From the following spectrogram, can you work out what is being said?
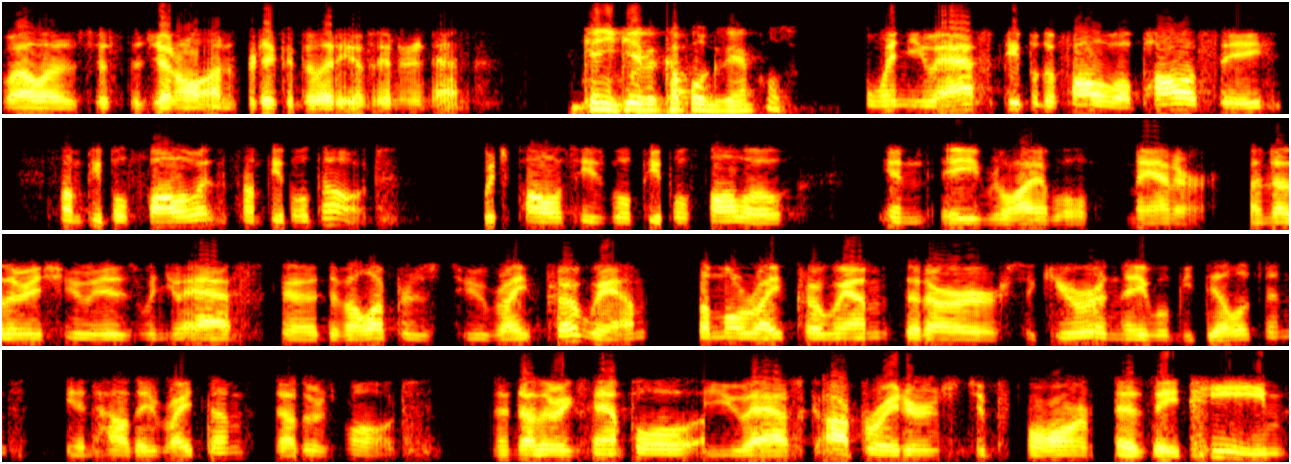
well as just the general unpredictability of the internet. Can you give a couple examples? When you ask people to follow a policy, some people follow it and some people don't. Which policies will people follow in a reliable manner? Another issue is when you ask uh, developers to write programs, some will write programs that are secure and they will be diligent in how they write them, others won't. Another example, you ask operators to perform as a team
